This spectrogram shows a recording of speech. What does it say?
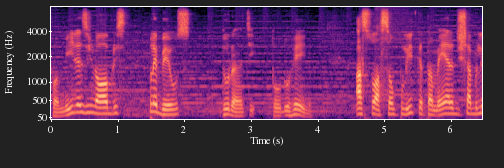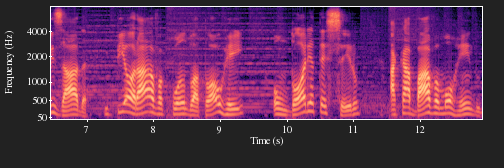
famílias e nobres, plebeus durante todo o reino. A situação política também era destabilizada e piorava quando o atual rei, Ondória III, acabava morrendo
